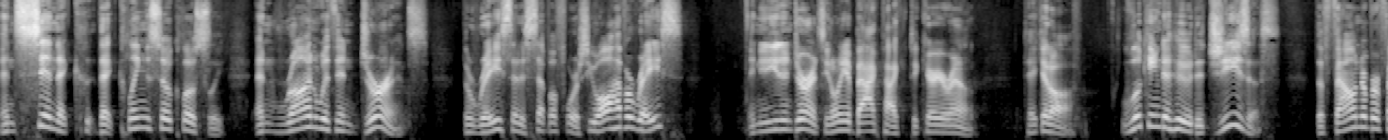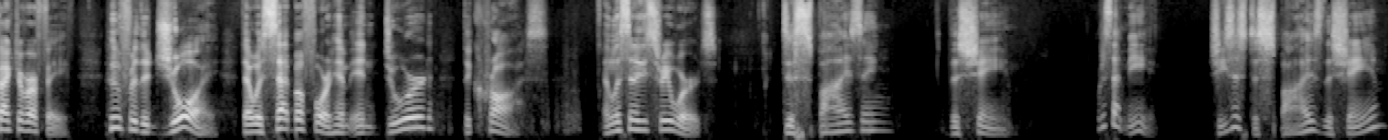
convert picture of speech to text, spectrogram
And sin that, that clings so closely, and run with endurance the race that is set before us. You all have a race, and you need endurance. You don't need a backpack to carry around. Take it off. Looking to who? To Jesus, the founder and perfecter of our faith, who for the joy that was set before him endured the cross. And listen to these three words despising the shame. What does that mean? Jesus despised the shame?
